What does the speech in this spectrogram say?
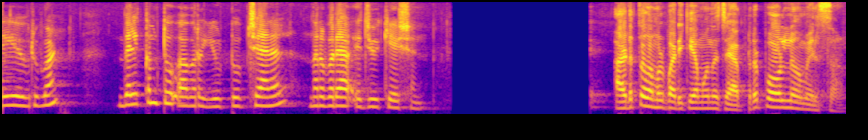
Hi one welcome to our YouTube channel Nirvara education അടുത്ത നമ്മൾ പഠിക്കാൻ പോകുന്ന ചാപ്റ്റർ പോളിനോമിയൽസ് ആണ്.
